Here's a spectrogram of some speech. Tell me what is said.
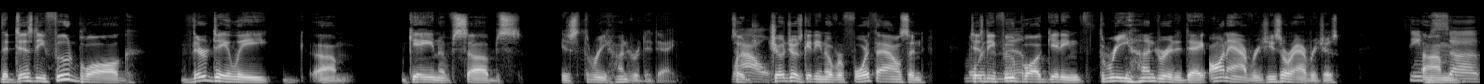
The Disney Food Blog, their daily um, gain of subs is 300 a day. So Wow. JoJo's getting over 4,000. More Disney Food them. Blog getting 300 a day on average. These are averages. seems um, uh,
